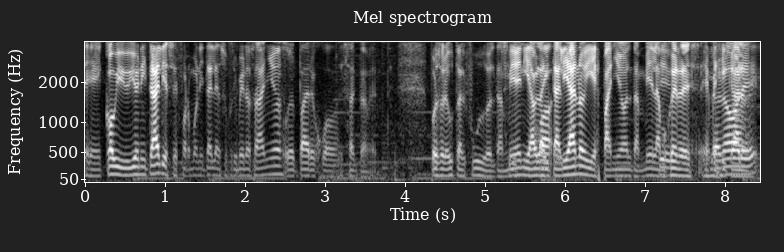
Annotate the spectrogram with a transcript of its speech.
eh, Kobe vivió en Italia, se formó en Italia en sus primeros años. Porque el padre jugaba. Exactamente. Por eso le gusta el fútbol también Sí, y habla Ah, italiano y español también. La sí, mujer es, es mexicana. honores,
